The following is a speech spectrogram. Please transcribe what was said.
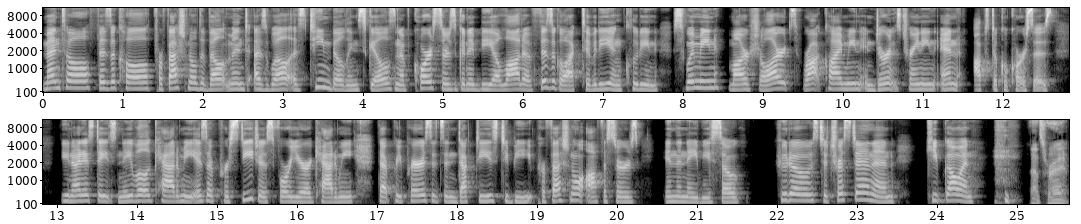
mental, physical, professional development, as well as team building skills. And of course, there's going to be a lot of physical activity, including swimming, martial arts, rock climbing, endurance training, and obstacle courses. The United States Naval Academy is a prestigious four year academy that prepares its inductees to be professional officers in the Navy. So kudos to Tristan and keep going. That's right.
